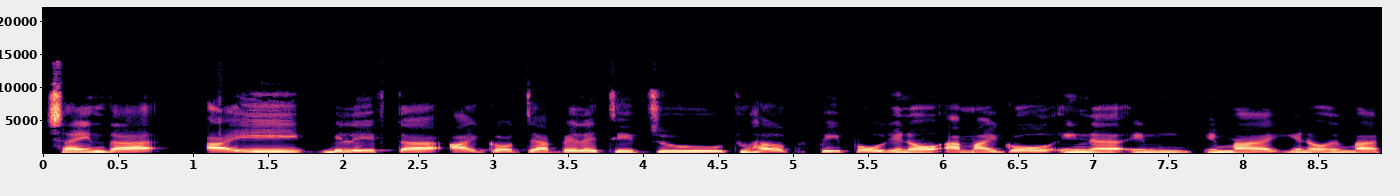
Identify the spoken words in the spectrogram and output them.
saying that, I believe that I got the ability to to help people, you know, and my goal in uh, in in my you know in my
